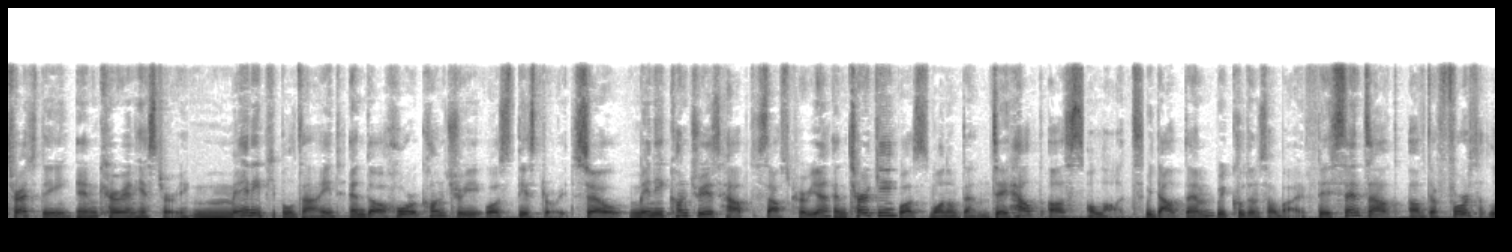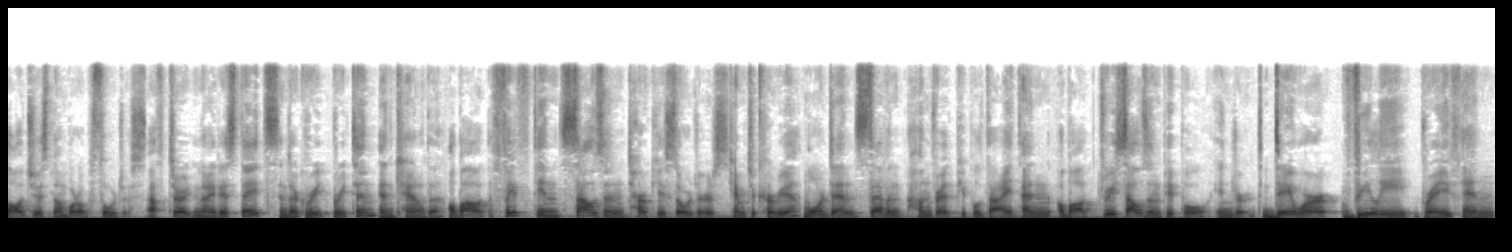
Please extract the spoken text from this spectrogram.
tragedy in Korean history. Many people died and the whole country was destroyed. So many countries helped South Korea and Turkey was one of them. They helped us a lot. Without them, we couldn't survive. They sent out of the fourth largest number of soldiers after United States and the Great Britain and Canada. About 15,000 Turkish soldiers came to Korea. More than 700 people died and about 3,000 people injured. They were really brave and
